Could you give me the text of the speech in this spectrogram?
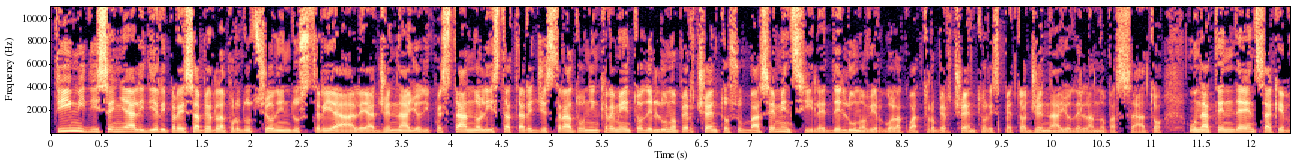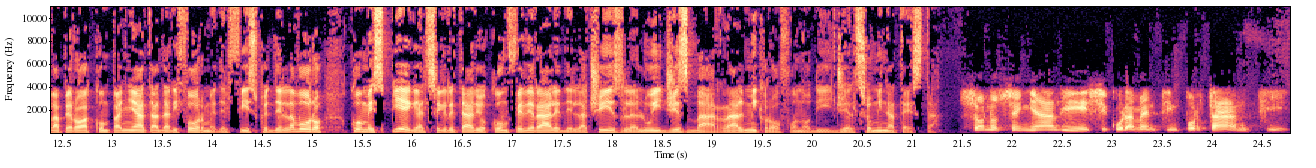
Timidi segnali di ripresa per la produzione industriale. A gennaio di quest'anno l'Istat ha registrato un incremento dell'1% su base mensile e dell'1,4% rispetto a gennaio dell'anno passato. Una tendenza che va però accompagnata da riforme del fisco e del lavoro, come spiega il segretario confederale della CISL Luigi Sbarra al microfono di Gelsomina Testa. Sono segnali sicuramente importanti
